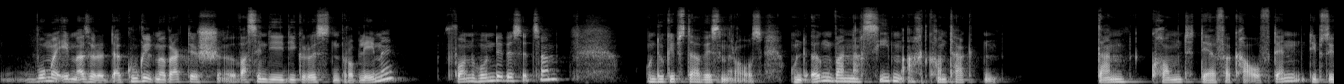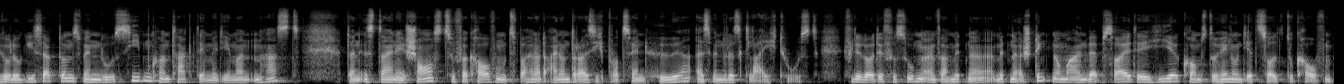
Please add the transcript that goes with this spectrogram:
wo man eben, also da googelt man praktisch, was sind die, die größten Probleme von Hundebesitzern und du gibst da Wissen raus. Und irgendwann nach sieben, acht Kontakten dann kommt der Verkauf. Denn die Psychologie sagt uns, wenn du sieben Kontakte mit jemandem hast, dann ist deine Chance zu verkaufen um 231 Prozent höher, als wenn du das gleich tust. Viele Leute versuchen einfach mit einer, mit einer stinknormalen Webseite, hier kommst du hin und jetzt sollst du kaufen.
